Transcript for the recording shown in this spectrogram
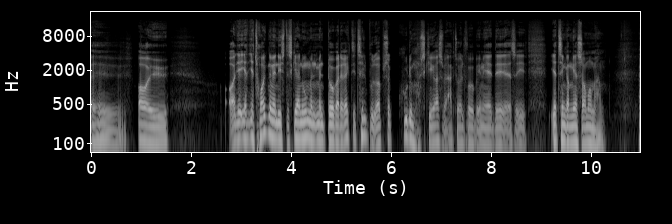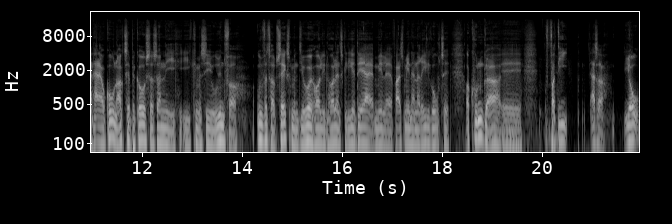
Øh, og øh, og jeg, jeg, jeg tror ikke nødvendigvis, det sker nu, men, men dukker det rigtige tilbud op, så kunne det måske også være aktuelt for OB. Men det, altså, jeg, jeg tænker mere sommer med ham. Men han er jo god nok til at begå sig sådan i, i kan man sige, uden for, uden for top 6, men de øvrige hold i den hollandske liga, det er jeg faktisk mener, han er rigtig god til at kunne gøre, øh, fordi, altså, jo,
